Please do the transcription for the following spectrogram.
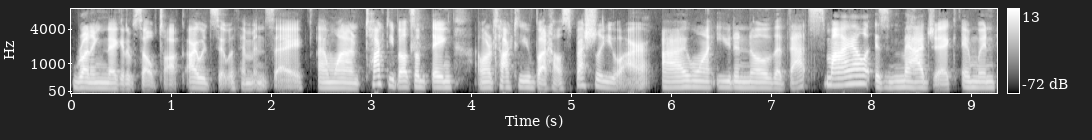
running negative self talk, I would sit with him and say, I want to talk to you about something. I want to talk to you about how special you are. I want you to know that that smile is magic. And when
